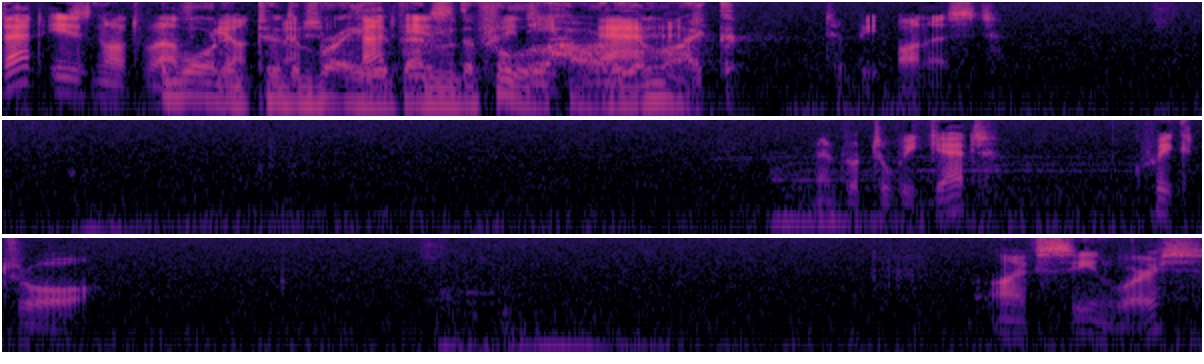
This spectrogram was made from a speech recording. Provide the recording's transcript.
that is not wealth awarded beyond to the measure. brave That is and the foolhardy bad, alike. to be honest. And what do we get? quick draw. I've seen worse.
